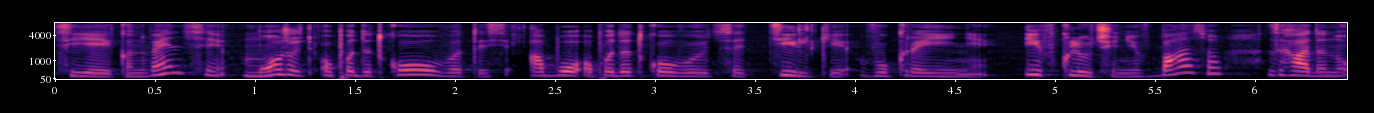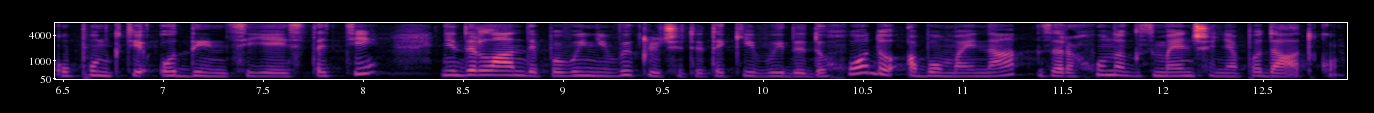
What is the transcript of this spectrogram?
цієї конвенції можуть оподатковуватись або оподатковуються тільки в Україні і включені в базу, згадану у пункті 1 цієї статті, Нідерланди повинні виключити такі види доходу або майна за рахунок зменшення податку.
